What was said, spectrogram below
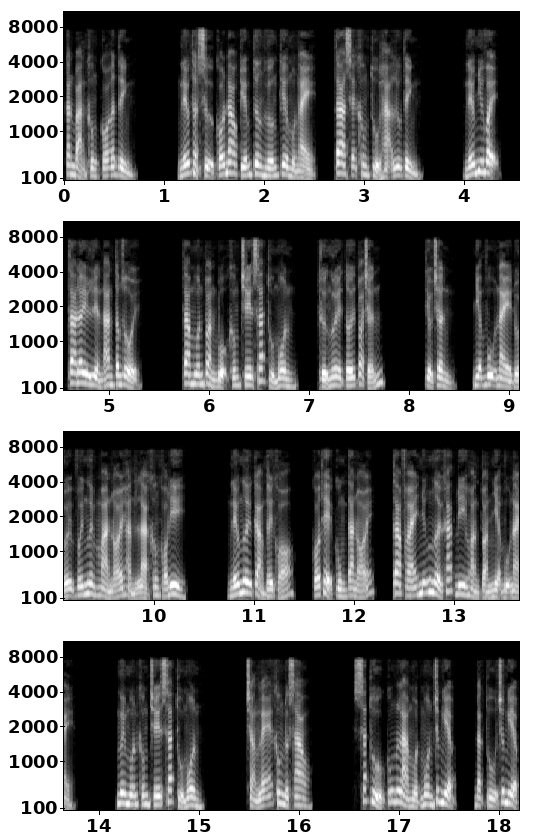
căn bản không có ân tình. Nếu thật sự có đao kiếm tương hướng kia một ngày, ta sẽ không thủ hạ lưu tình. Nếu như vậy, ta đây liền an tâm rồi. Ta muốn toàn bộ không chế sát thủ môn, từ ngươi tới tòa chấn. Tiểu Trần, nhiệm vụ này đối với ngươi mà nói hẳn là không khó đi. Nếu ngươi cảm thấy khó, có thể cùng ta nói, ta phái những người khác đi hoàn toàn nhiệm vụ này. Ngươi muốn khống chế sát thủ môn, chẳng lẽ không được sao? Sát thủ cũng là một môn chức nghiệp, đặc thù chức nghiệp,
